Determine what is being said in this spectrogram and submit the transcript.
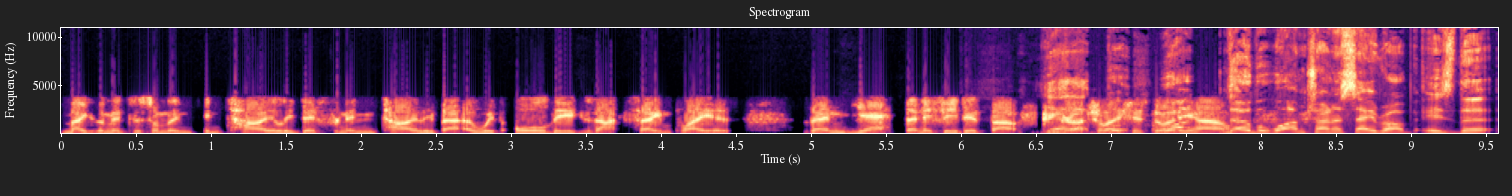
make them into something entirely different entirely better with all the exact same players? Then yeah, then if he did that, congratulations but to Eddie Howe. No, but what I'm trying to say, Rob, is that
